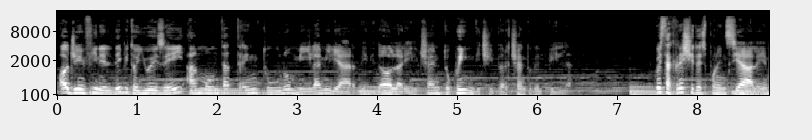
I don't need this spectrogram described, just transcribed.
Oggi infine il debito USA ammonta a 31.000 miliardi di dollari, il 115% del PIL. Questa crescita esponenziale,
